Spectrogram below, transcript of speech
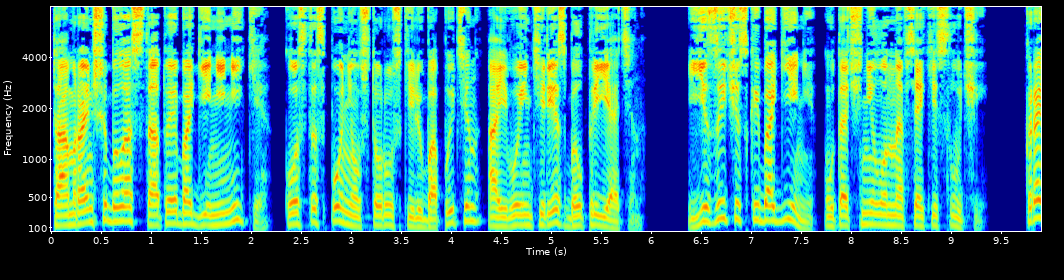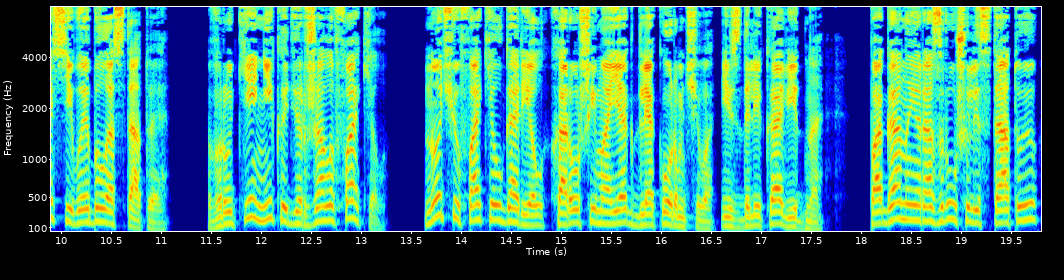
Там раньше была статуя богини Ники. Костас понял, что русский любопытен, а его интерес был приятен. Языческой богини, уточнил он на всякий случай. Красивая была статуя. В руке Ника держала факел. Ночью факел горел, хороший маяк для кормчего, издалека видно. Поганые разрушили статую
